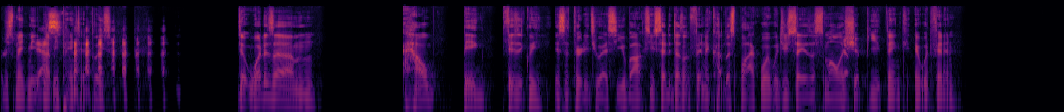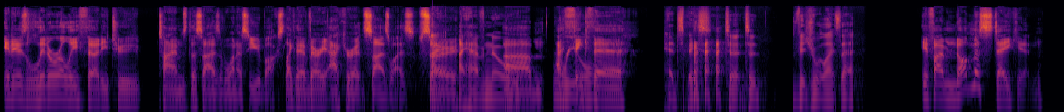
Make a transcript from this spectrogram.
Or just make me let me paint it, please. What is um how big physically is a 32 SCU box? You said it doesn't fit in a Cutlass Black. What would you say is the smallest Yep. ship you think it would fit in? It is literally 32 times the size of a one SCU box. Like they're very accurate size wise. So I, I have no um, I think they're headspace to to visualize that. if I'm not mistaken,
